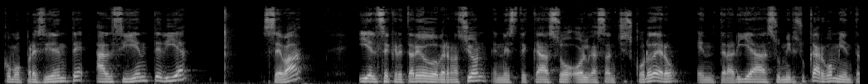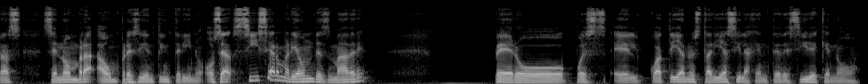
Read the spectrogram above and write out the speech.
como presidente, al siguiente día se va y el secretario de gobernación, en este caso Olga Sánchez Cordero, entraría a asumir su cargo mientras se nombra a un presidente interino. O sea, sí se armaría un desmadre, pero pues el cuate ya no estaría si la gente decide que no,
